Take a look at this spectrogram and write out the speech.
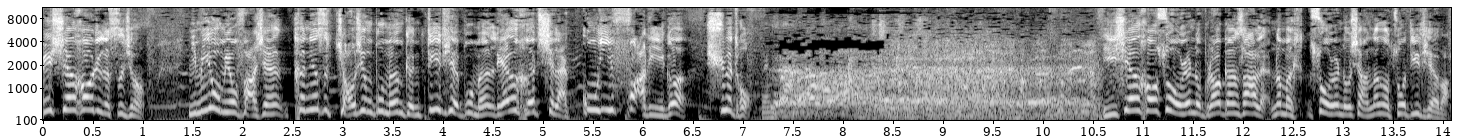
于限号这个事情，你们有没有发现，肯定是交警部门跟地铁部门联合起来故意发的一个噱头。一限号，所有人都不知道干啥了，那么所有人都想，那我坐地铁吧。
